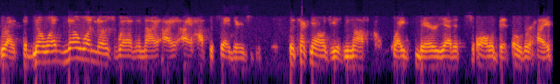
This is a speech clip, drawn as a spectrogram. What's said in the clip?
right, but no one no one knows when, and I, I, I have to say there's the technology is not quite there yet. It's all a bit overhyped,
